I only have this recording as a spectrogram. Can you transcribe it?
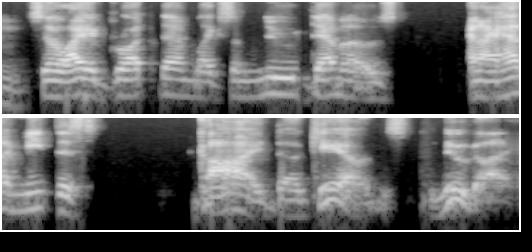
Hmm. So I had brought them like some new demos and I had to meet this guy, Doug Keogh, this new guy.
